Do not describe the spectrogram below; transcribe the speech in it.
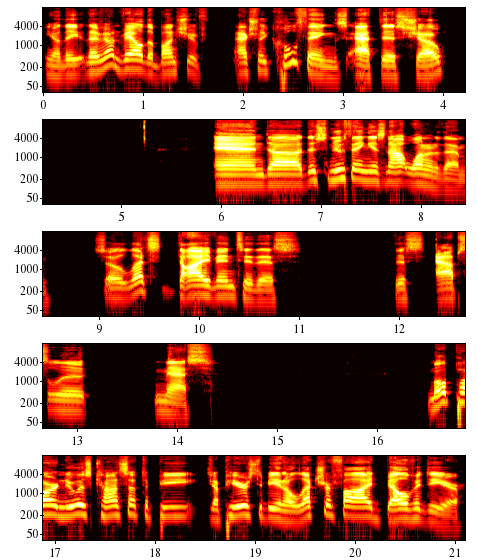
You know, they they've unveiled a bunch of actually cool things at this show, and uh, this new thing is not one of them. So let's dive into this this absolute mess. Mopar newest concept appe- appears to be an electrified Belvedere.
